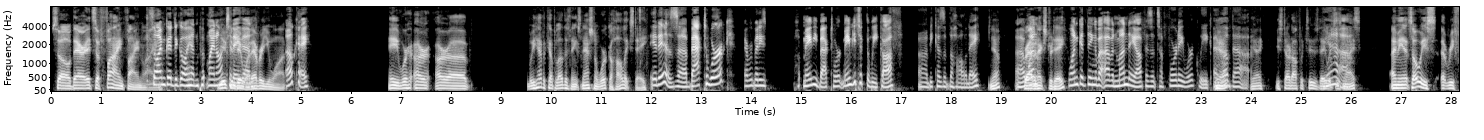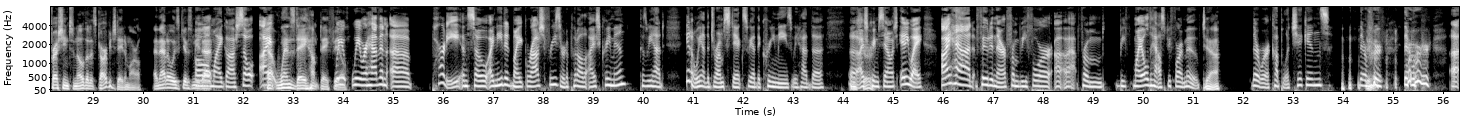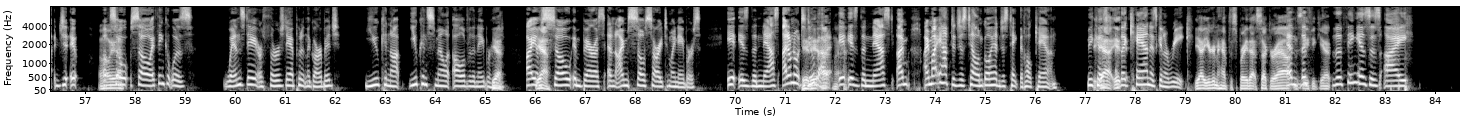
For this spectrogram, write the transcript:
So there it's a fine, fine line. So I'm good to go ahead and put mine on you today can do then. whatever you want. Okay. Hey, we're our our uh we have a couple other things. National Workaholics Day. It is uh, back to work. Everybody's maybe back to work. Maybe you took the week off uh, because of the holiday. Yeah. Uh, Grab one, an extra day. one good thing about having Monday off is it's a four day work week. I Yeah. love that. Yeah. You start off with Tuesday, which is nice. I mean, it's always uh, refreshing to know that it's garbage day tomorrow. And that always gives me Oh that, my gosh! So I that Wednesday hump day feel. we we were having a party, and so I needed my garage freezer to put all the ice cream in because we had, you know, we had the drumsticks, we had the creamies, we had the uh, ice sure. cream sandwich. Anyway, I had food in there from before uh, uh, from be- my old house before I moved. yeah. There were a couple of chickens. There were there were uh, j- it, Oh, so so I think it was Wednesday or Thursday. I put it in the garbage. You cannot. You can smell it all over the neighborhood. Yeah. I am Yeah. so embarrassed, and I'm so sorry to my neighbors. It is the nasty. I don't know what to It do is- about uh, it. It is the nasty. I'm. I might have to just tell them go ahead and just take the whole can because Yeah, it- the can is going to reek. Yeah, you're going to have to spray that sucker out and, see the, if you can't. The thing is, is I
